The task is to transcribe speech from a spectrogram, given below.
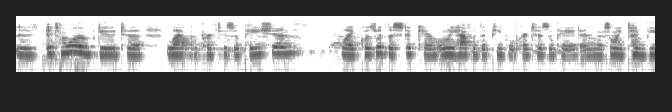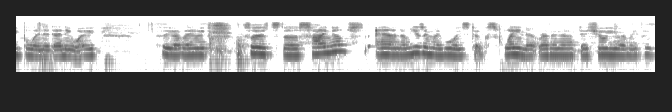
It's more due to lack of participation. Like, cause with the stick camp, only half of the people participate and there's only 10 people in it anyway. So yeah, but anyway, so it's the sign ups, and I'm using my voice to explain it rather than have to show you everything.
